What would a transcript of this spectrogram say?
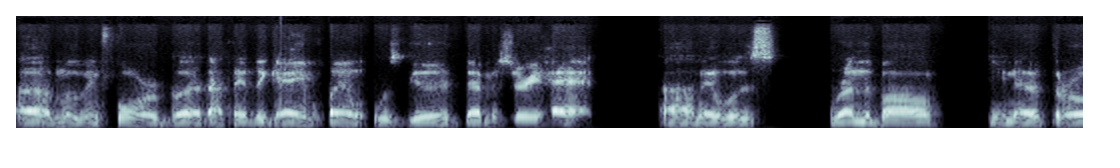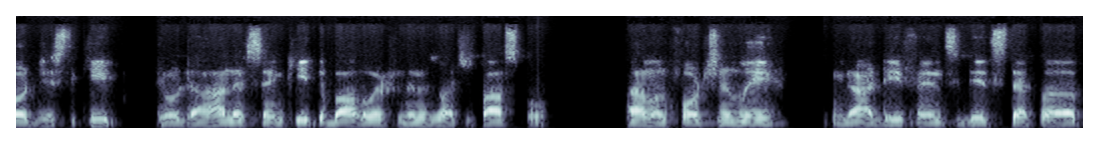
uh, moving forward. But I think the game plan was good that Missouri had. Um, it was run the ball, you know, throw it just to keep Georgia honest and keep the ball away from them as much as possible. Um, unfortunately, you know, our defense did step up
